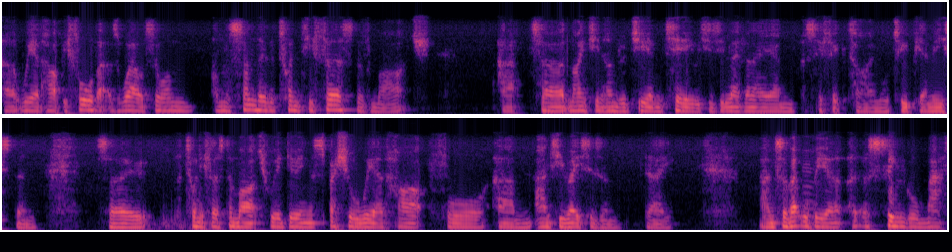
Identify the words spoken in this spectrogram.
uh, We Add Heart before that as well. So on on the Sunday, the 21st of March, at uh, 1900 GMT, which is 11 a.m. Pacific time or 2 p.m. Eastern. So the 21st of March, we're doing a special We Add Heart for um, Anti-Racism Day. And so that will be a, a, single mass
